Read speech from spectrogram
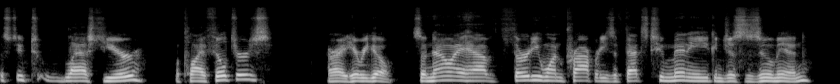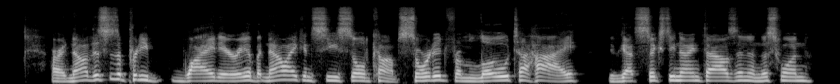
Let's do t- last year. Apply filters. All right, here we go. So now I have 31 properties. If that's too many, you can just zoom in. All right, now this is a pretty wide area, but now I can see sold comps sorted from low to high. You've got 69,000 and this one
